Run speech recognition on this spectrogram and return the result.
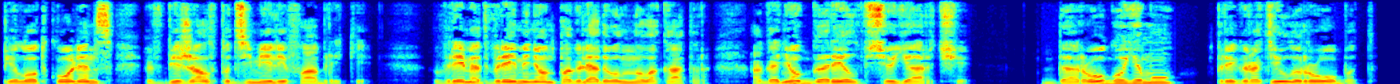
Пилот Коллинз вбежал в подземелье фабрики. Время от времени он поглядывал на локатор. Огонек горел все ярче. Дорогу ему преградил робот.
